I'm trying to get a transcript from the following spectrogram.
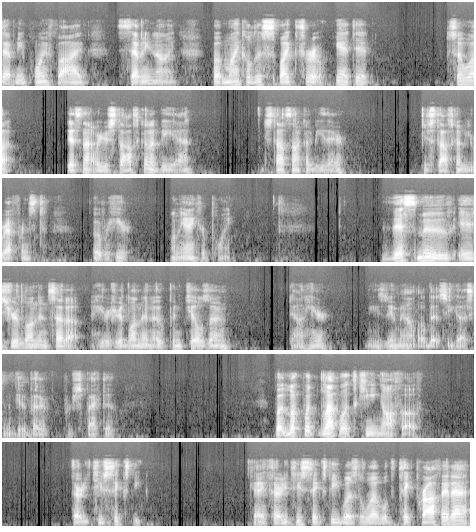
70.5, 79. But Michael, this spiked through. Yeah, it did. So what? That's not where your stop's going to be at. Your stop's not going to be there. Your stop's going to be referenced over here on the anchor point. This move is your London setup. Here's your London open kill zone down here. Let me zoom out a little bit so you guys can get a better perspective. But look what level it's keying off of. 3260. Okay, 3260 was the level to take profit at,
